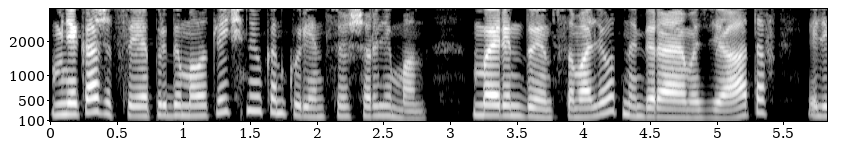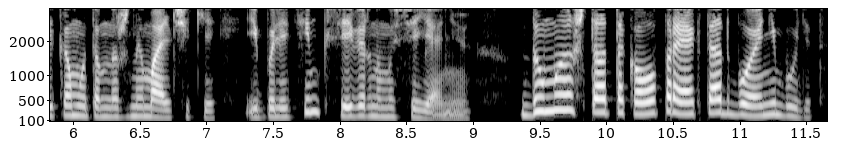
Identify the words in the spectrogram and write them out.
Мне кажется, я придумал отличную конкуренцию Шарлеман. Мы арендуем самолет, набираем азиатов или кому там нужны мальчики и полетим к северному сиянию. Думаю, что от такого проекта отбоя не будет.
